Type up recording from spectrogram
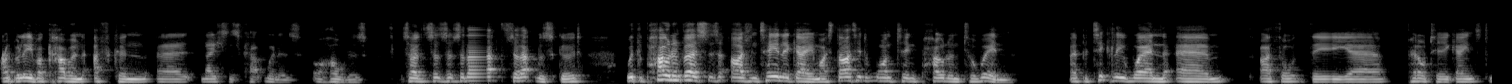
I believe are current African uh, Nations Cup winners or holders. So, so, so that so that was good. With the Poland versus Argentina game, I started wanting Poland to win, uh, particularly when um, I thought the uh, penalty against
